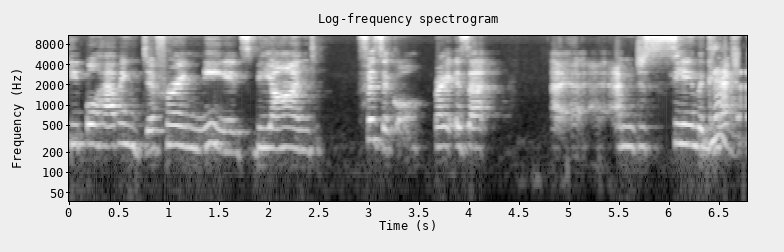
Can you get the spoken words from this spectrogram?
people having differing needs beyond physical right is that I, am just seeing the connection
